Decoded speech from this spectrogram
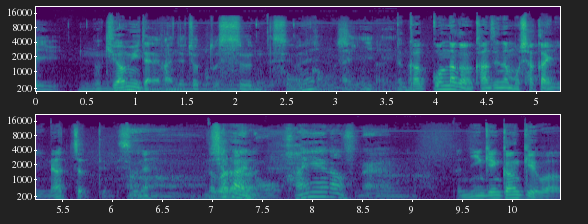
いの極みみたいな感じはちょっとするんですよね、学校の中が完全なもう社会になっちゃってるんですよね。社会の繁栄なんですね、人間関係は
